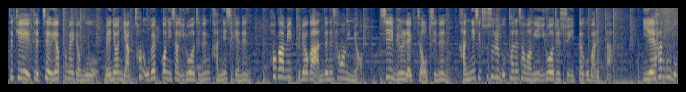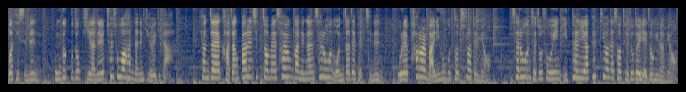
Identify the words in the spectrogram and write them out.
특히 대체 의약품의 경우 매년 약 1,500건 이상 이루어지는 간이식에는 허가 및 급여가 안 되는 상황이며 시뮬렉트 없이는 간이식 수술을 못하는 상황이 이루어질 수 있다고 말했다. 이에 한국 노바티스는 공급 부족 기한을 최소화한다는 계획이다. 현재 가장 빠른 시점에 사용 가능한 새로운 원자재 배치는 올해 8월 말 이후부터 출하되며 새로운 제조소인 이탈리아 페티언에서 제조될 예정이라며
